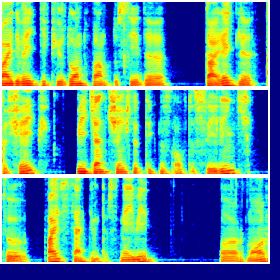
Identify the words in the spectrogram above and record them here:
By the way, if you don't want to see the directly the shape, we can change the thickness of the ceiling to 5 centimeters maybe or more.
